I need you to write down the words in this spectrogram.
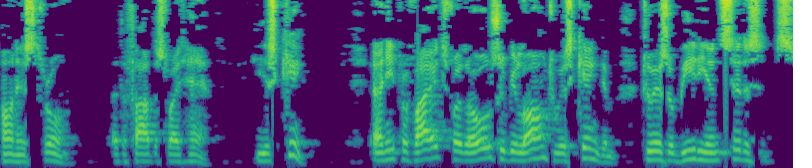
on his throne at the Father's right hand. He is king. And he provides for those who belong to his kingdom, to his obedient citizens.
